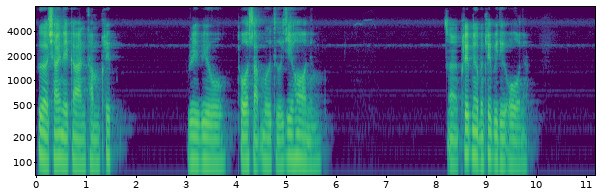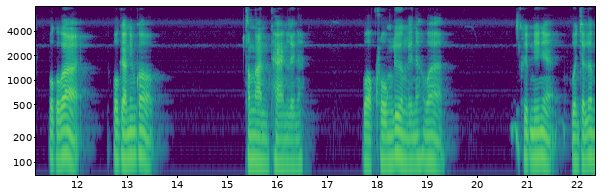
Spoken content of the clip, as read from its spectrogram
เพื่อใช้ในการทำคลิป รีวิว โทรศัพท์มือถือยี่ห้อหนึ่ง คลิปนี้เป็นคลิปวิดีโอนะบอกว่าโปรแกรมนี้มันก็ทำงานแทนเลยนะ บอกโครงเรื่องเลยนะว่า คลิปนี้เนี่ยควรจะเริ่ม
